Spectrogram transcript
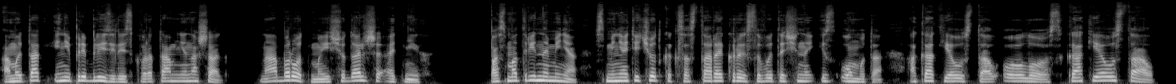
а мы так и не приблизились к вратам ни на шаг. Наоборот, мы еще дальше от них. Посмотри на меня, с меня течет, как со старой крысы, вытащенной из омута. А как я устал, о, Лос, как я устал!»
